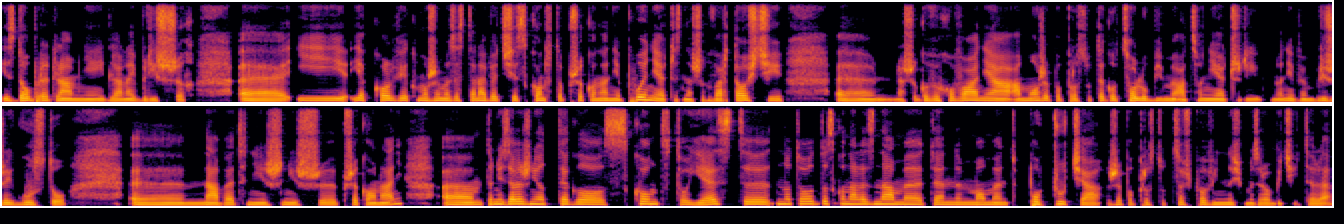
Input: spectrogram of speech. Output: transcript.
jest dobre dla mnie i dla najbliższych. E, I jakkolwiek możemy zastanawiać się, skąd to przekonanie płynie, czy z naszych wartości, e, naszego wychowania, a może po prostu tego, co lubimy, a co nie, czyli, no nie wiem, bliżej gustu e, nawet niż, niż przekonań, to niezależnie od tego, skąd skąd to jest, y, no to doskonale znamy ten moment poczucia, że po prostu coś powinnyśmy zrobić i tyle.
